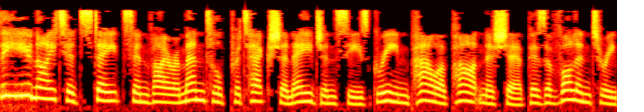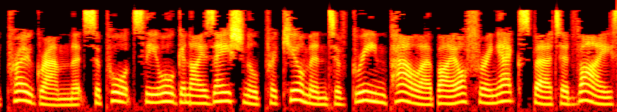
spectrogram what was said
The United States Environmental Protection Agency's Green Power Partnership is a voluntary program that supports the organizational procurement of green power by offering expert advice,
